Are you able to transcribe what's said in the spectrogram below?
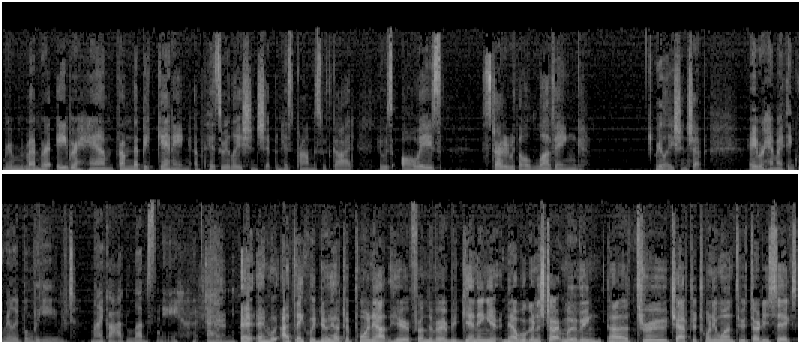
remember Abraham from the beginning of his relationship and his promise with God. It was always started with a loving relationship. Abraham, I think, really believed, my God loves me. And And, and I think we do have to point out here from the very beginning. Now we're going to start moving uh, through chapter 21 through 36,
